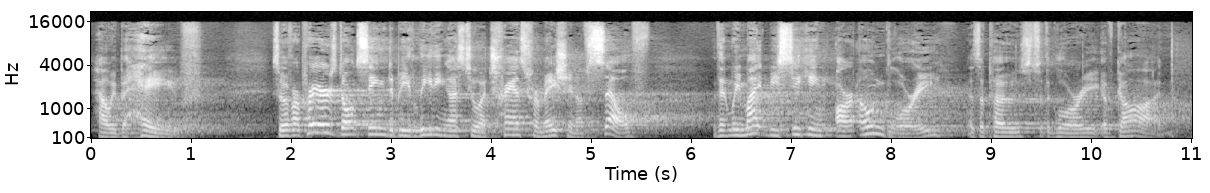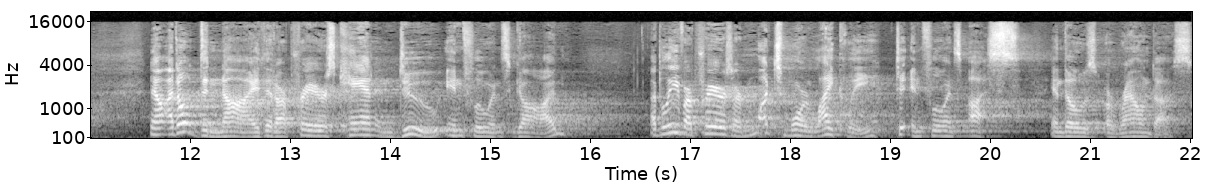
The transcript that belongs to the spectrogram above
how we behave. So if our prayers don't seem to be leading us to a transformation of self, then we might be seeking our own glory as opposed to the glory of God. Now, I don't deny that our prayers can and do influence God. I believe our prayers are much more likely to influence us and those around us.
